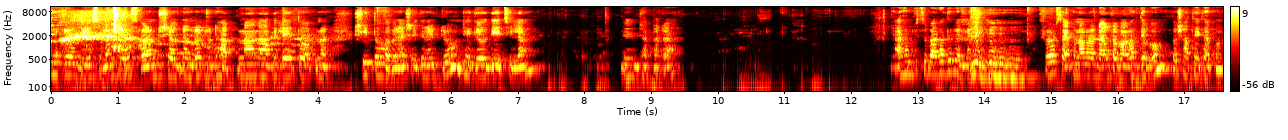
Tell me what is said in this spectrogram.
ঢেকেও দিয়েছিলাম কারণ সজনাগুলো একটু ঢাকনা না দিলে তো আপনার সিদ্ধ হবে না সেই জন্য একটু ঢেকেও দিয়েছিলাম। ঢাকনাটা। এখন কিছু বাঘা দেবেন না এখন আমরা ডালটা বাগা দেবো তো সাথেই থাকুন।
